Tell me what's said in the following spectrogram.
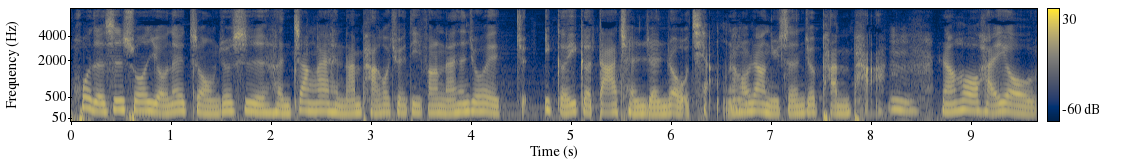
或者是说有那种就是很障碍很难爬过去的地方，男生就会就一个一个搭成人肉墙，然后让女生就攀爬。嗯然后还有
